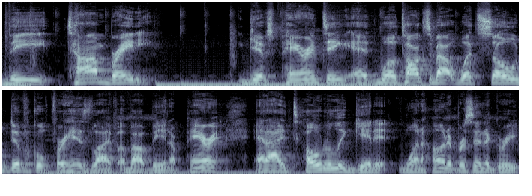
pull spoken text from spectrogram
the Tom Brady gives parenting and well talks about what's so difficult for his life about being a parent and I totally get it 100% agree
